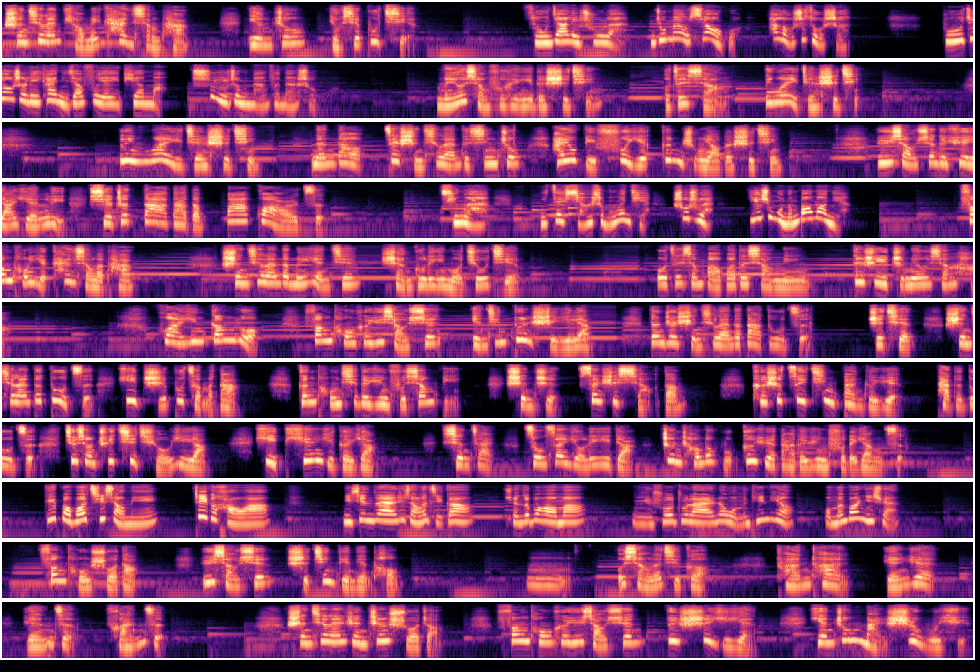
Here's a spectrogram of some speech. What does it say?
沈青兰挑眉看向他，眼中有些不解。从家里出来你就没有笑过，还老是走神。不就是离开你家傅爷一天吗？至于这么难分难舍吗？没有想傅恒义的事情，我在想另外一件事情。另外一件事情，难道在沈清兰的心中还有比傅爷更重要的事情？于小轩的月牙眼里写着大大的八卦二字。青兰，你在想什么问题？说出来，也许我能帮帮你。方彤也看向了他，沈清兰的眉眼间闪过了一抹纠结。我在想宝宝的小名，但是一直没有想好。话音刚落，方彤和于小轩眼睛顿时一亮，瞪着沈清兰的大肚子。之前沈清兰的肚子一直不怎么大，跟同期的孕妇相比，甚至算是小的。可是最近半个月。她的肚子就像吹气球一样，一天一个样。现在总算有了一点正常的五个月大的孕妇的样子。给宝宝起小名，这个好啊！你现在是想了几个？选择不好吗？你说出来让我们听听，我们帮你选。方彤说道。于小轩使劲点点头。嗯，我想了几个，团团、圆圆。圆子，团子。沈青兰认真说着，方彤和于小轩对视一眼，眼中满是无语。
